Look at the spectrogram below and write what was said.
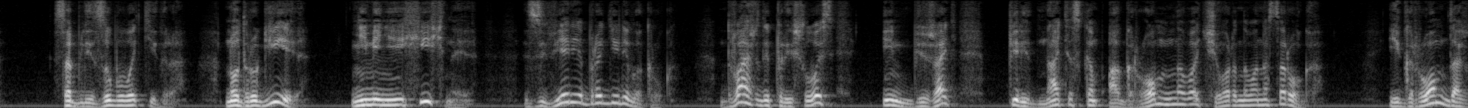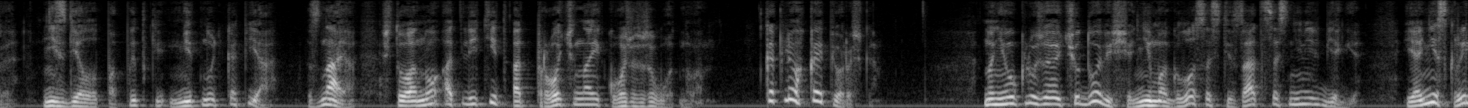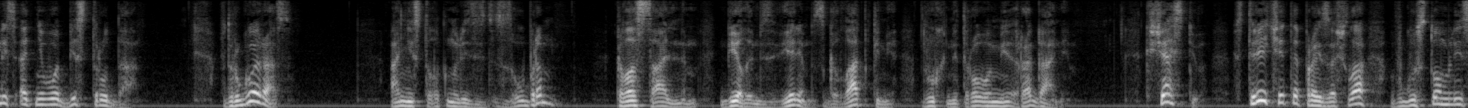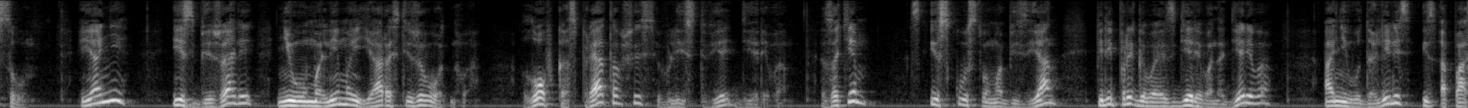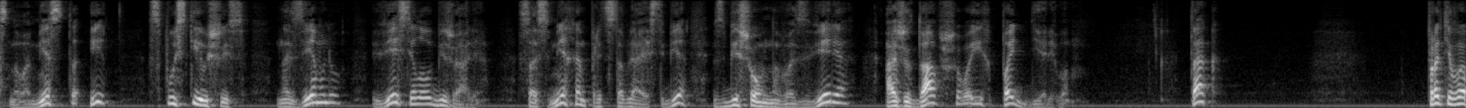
саблезубого тигра, но другие, не менее хищные, звери бродили вокруг. Дважды пришлось им бежать перед натиском огромного черного носорога. И Гром даже не сделал попытки метнуть копья, зная, что оно отлетит от прочной кожи животного, как легкое перышко. Но неуклюжее чудовище не могло состязаться с ними в беге, и они скрылись от него без труда. В другой раз они столкнулись с зубром, колоссальным белым зверем с гладкими двухметровыми рогами. К счастью, встреча эта произошла в густом лесу, и они избежали неумолимой ярости животного, ловко спрятавшись в листве дерева. Затем, с искусством обезьян, перепрыгивая с дерева на дерево, они удалились из опасного места и, спустившись на землю, весело убежали, со смехом представляя себе взбешенного зверя, ожидавшего их под деревом. Так, противо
